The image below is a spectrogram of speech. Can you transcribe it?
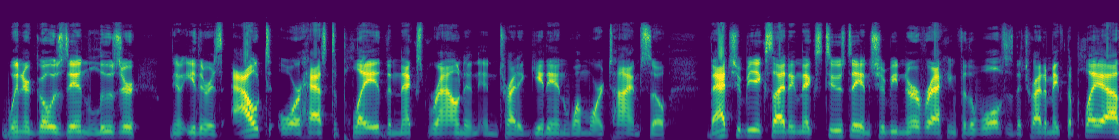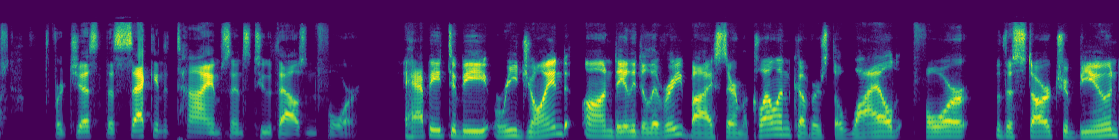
Winner goes in, loser you know either is out or has to play the next round and, and try to get in one more time. So that should be exciting next Tuesday and should be nerve wracking for the Wolves as they try to make the playoffs for just the second time since 2004. Happy to be rejoined on Daily Delivery by Sarah McLellan, covers the Wild for the Star Tribune.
